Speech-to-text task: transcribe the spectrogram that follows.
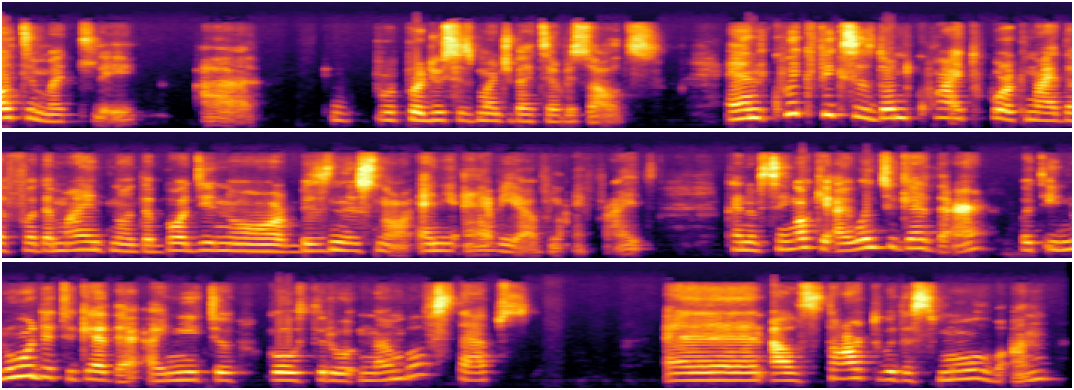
ultimately uh, produces much better results. And quick fixes don't quite work neither for the mind, nor the body, nor business, nor any area of life, right? Kind of saying, okay, I want to get there, but in order to get there, I need to go through a number of steps and I'll start with a small one.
